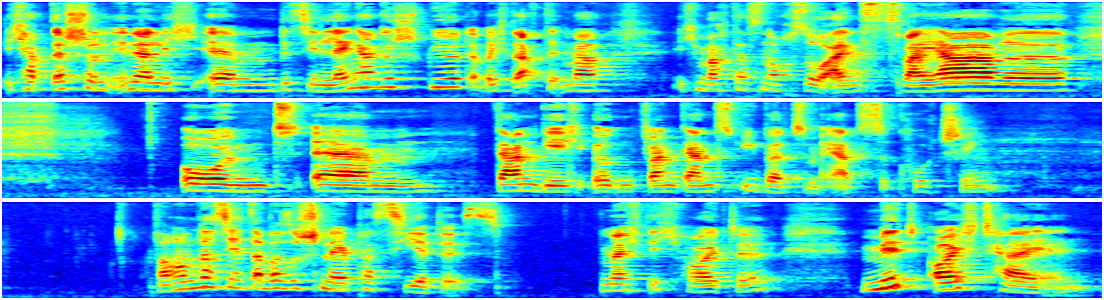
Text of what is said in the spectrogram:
ich habe das schon innerlich ähm, ein bisschen länger gespürt, aber ich dachte immer, ich mache das noch so eins, zwei Jahre und ähm, dann gehe ich irgendwann ganz über zum Ärztecoaching. Warum das jetzt aber so schnell passiert ist, möchte ich heute mit euch teilen.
